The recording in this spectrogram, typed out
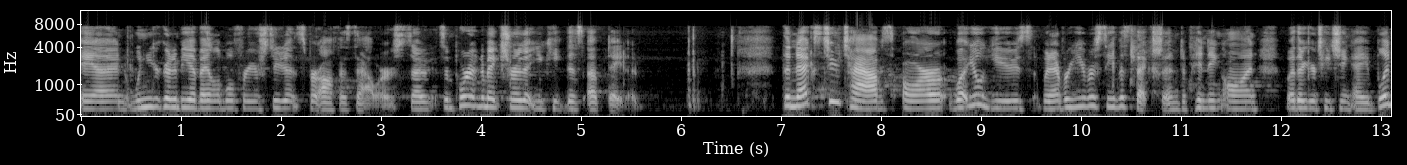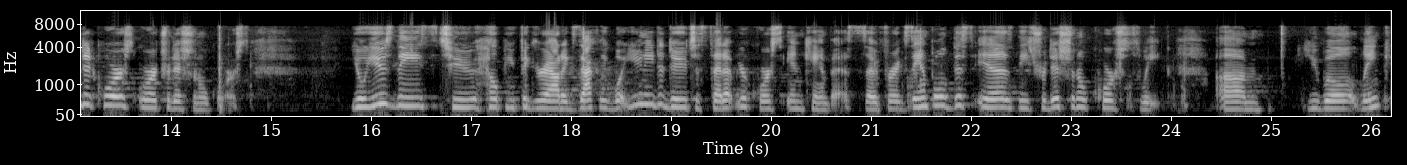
and when you're going to be available for your students for office hours. So it's important to make sure that you keep this updated. The next two tabs are what you'll use whenever you receive a section, depending on whether you're teaching a blended course or a traditional course. You'll use these to help you figure out exactly what you need to do to set up your course in Canvas. So for example, this is the traditional course sweep. Um, you will link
